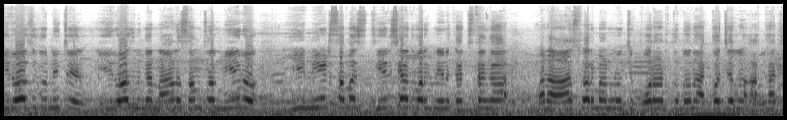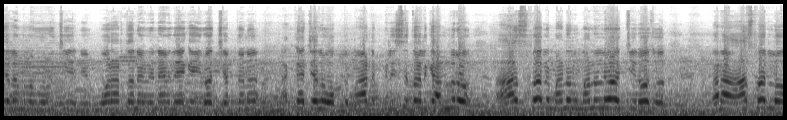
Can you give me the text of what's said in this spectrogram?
ఈ రోజు నుంచి ఈ రోజు ఇంకా నాలుగు సంవత్సరాలు మీరు ఈ నీటి సమస్య తీర్చేంత వరకు నేను ఖచ్చితంగా మన ఆస్వర్బన్ నుంచి పోరాడుతున్నాను అక్కచెల్లం చెల్ల గురించి నేను పోరాడుతున్న వినయదేగా ఈరోజు చెప్తాను. అక్కచెల్లం ఒక్క మాట పిలిస్తే తోలికి అందరూ ఆస్వర్ మండలి మండలమే వచ్చి ఈరోజు మన ఆస్వర్లో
